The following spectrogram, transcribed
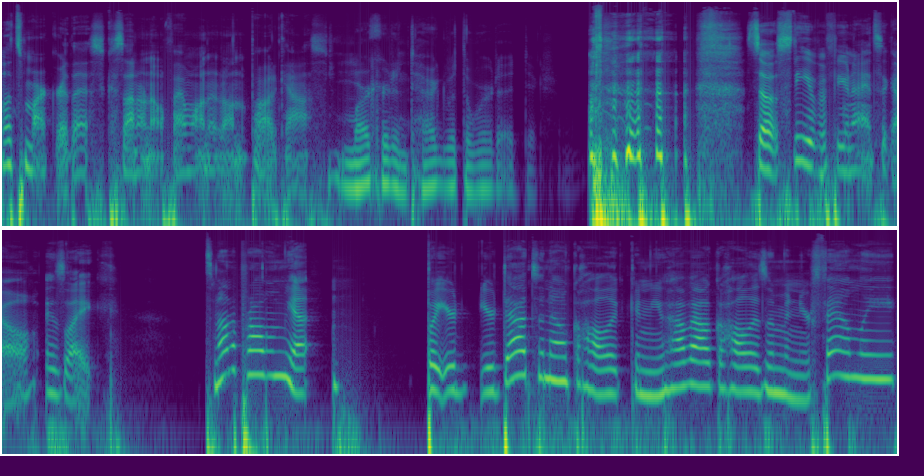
let's marker this because I don't know if I want it on the podcast. Markered and tagged with the word addiction. so Steve a few nights ago is like, it's not a problem yet, but your your dad's an alcoholic and you have alcoholism in your family,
